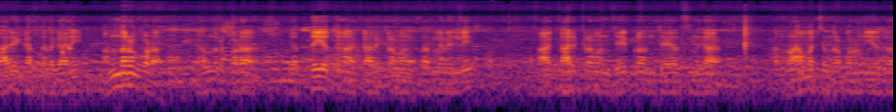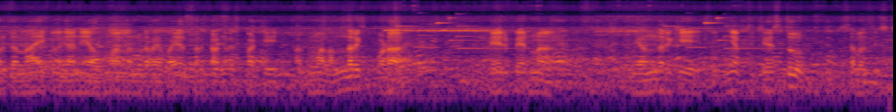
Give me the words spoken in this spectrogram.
కార్యకర్తలు కానీ అందరూ కూడా అందరూ కూడా పెద్ద ఎత్తున ఆ కార్యక్రమానికి తరలి వెళ్ళి ఆ కార్యక్రమాన్ని జయప్రదం చేయాల్సిందిగా రామచంద్రపురం నియోజకవర్గ నాయకులు కానీ అభిమానులందరూ వైఎస్ఆర్ కాంగ్రెస్ పార్టీ అభిమానులందరికీ కూడా పేరు పేరున మీ అందరికీ విజ్ఞప్తి చేస్తూ సెలవు తీసుకుంటాం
